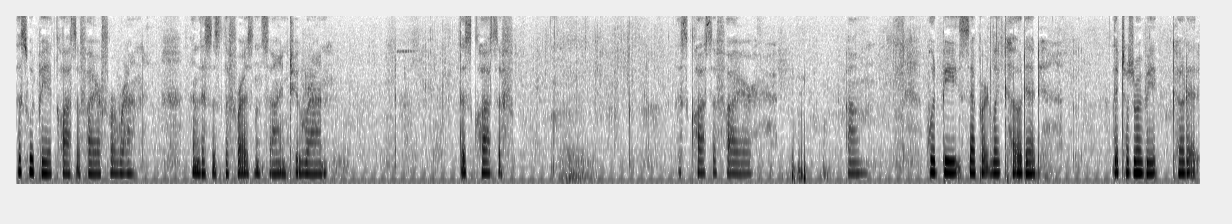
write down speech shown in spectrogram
this would be a classifier for run, and this is the frozen sign to run. This classif this classifier um, would be separately coded. The children would be coded,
